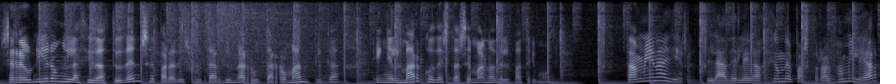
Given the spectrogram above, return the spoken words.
se reunieron en la ciudad tudense para disfrutar de una ruta romántica en el marco de esta Semana del Matrimonio. También ayer, la Delegación de Pastoral Familiar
